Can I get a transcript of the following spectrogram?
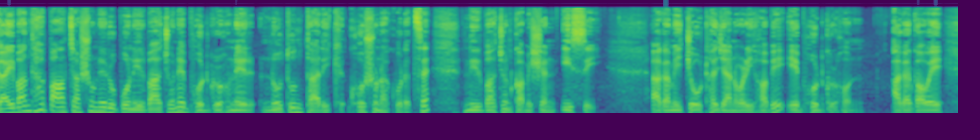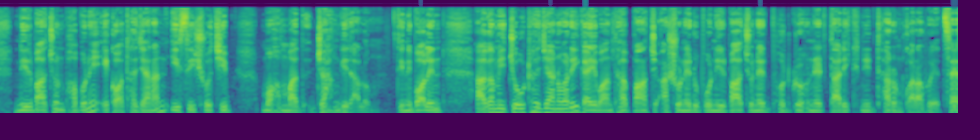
গাইবান্ধা পাঁচ আসনের উপনির্বাচনে ভোটগ্রহণের নতুন তারিখ ঘোষণা করেছে নির্বাচন কমিশন ইসি। আগামী চৌঠা জানুয়ারি হবে এ ভোটগ্রহণ। আগারগাঁওয়ে নির্বাচন ভবনে এ কথা জানান ইসি সচিব মোহাম্মদ জাহাঙ্গীর আলম। তিনি বলেন, আগামী চৌঠা জানুয়ারি গাইবান্ধা পাঁচ আসনের উপনির্বাচনের ভোটগ্রহণের তারিখ নির্ধারণ করা হয়েছে।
